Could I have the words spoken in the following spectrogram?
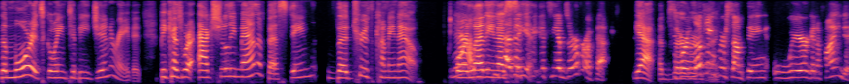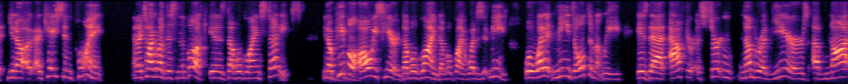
the more it's going to be generated because we're actually manifesting the truth coming out. Or letting us see it's, it's the observer effect Yeah, if observer. we're looking effect. for something we're going to find it you know a, a case in point and i talk about this in the book is double blind studies you know people Mm-hmm. always hear double blind double blind what does it mean well what it means ultimately is that after a certain number of years of not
